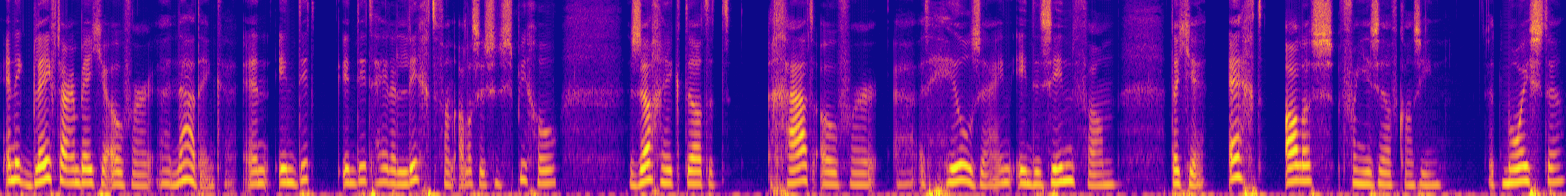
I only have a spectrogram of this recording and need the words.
En ik bleef daar een beetje over uh, nadenken. En in dit, in dit hele licht van alles is een spiegel, zag ik dat het gaat over uh, het heel zijn in de zin van dat je echt alles van jezelf kan zien. Het mooiste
